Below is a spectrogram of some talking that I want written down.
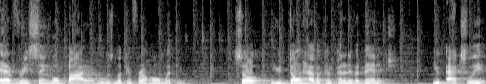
every single buyer who was looking for a home with you. So you don't have a competitive advantage. You actually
